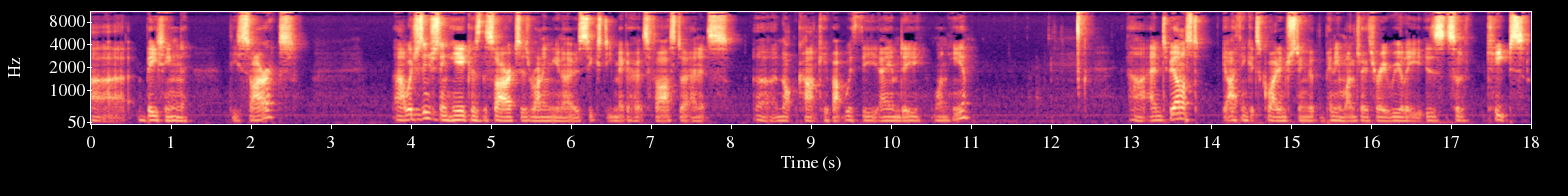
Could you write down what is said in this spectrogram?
uh, beating the Cyrix, uh, which is interesting here because the Cyrix is running, you know, 60 megahertz faster and it's uh, not can't keep up with the AMD one here. Uh, and to be honest, I think it's quite interesting that the Pentium 123 really is sort of keeps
